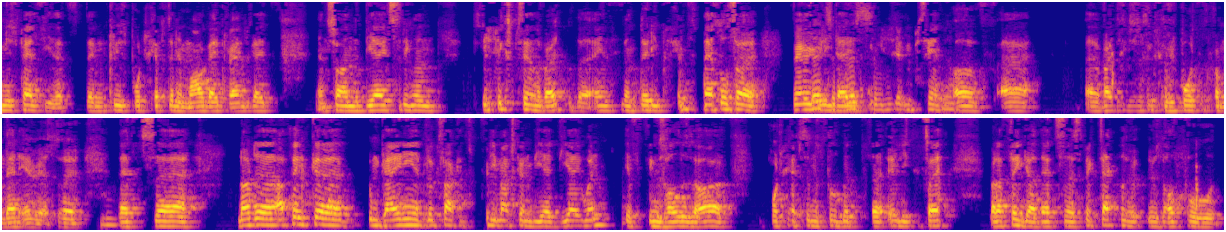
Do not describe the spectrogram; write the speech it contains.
municipality, that's, that includes Port Shepstone and Margate, Ramsgate, and so on. The DA is sitting on 36% of the vote, with the ANC on 30%. That's also very early days, 7% yeah. of, uh, uh, voting reported from that area. So mm-hmm. that's, uh, not a, I think, uh, Umgeni, it looks like it's pretty much going to be a DA win if things hold as are. Port Shepstone is still a bit uh, early to say, but I think uh, that's a spectacular result for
